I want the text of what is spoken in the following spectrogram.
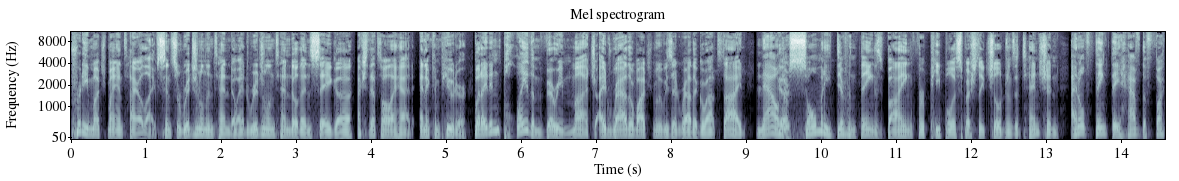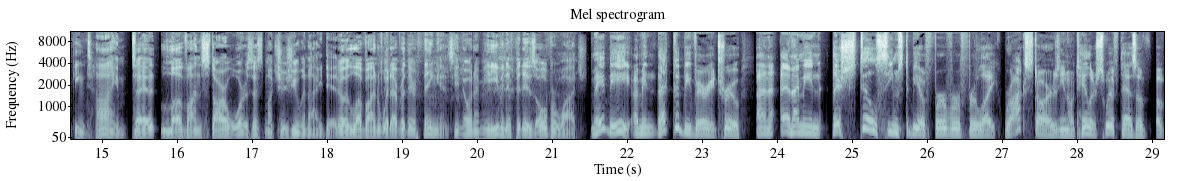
pretty much my entire life since original Nintendo. I had original Nintendo, then Sega. Actually, that's all I had, and a computer. But I didn't play them very much. I'd rather watch movies. I'd rather go outside. Now Yeah. there's so many different things vying for people, especially children's attention. I don't think they have the fucking time to love on Star Wars as much as you and I did, or love on whatever their thing is. You know what I mean? Even if it is Overwatch. Maybe. I mean, that could be very true. And and I mean, there still seems to be a fervor for like rock stars. You know, Taylor Swift has a, a,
